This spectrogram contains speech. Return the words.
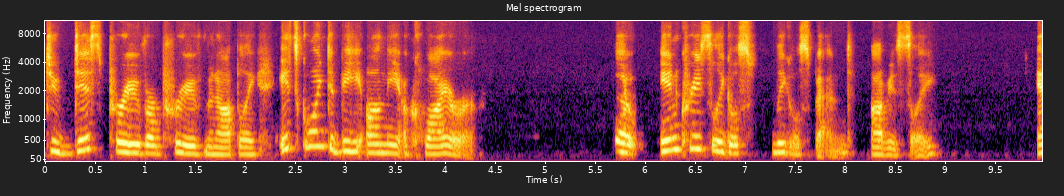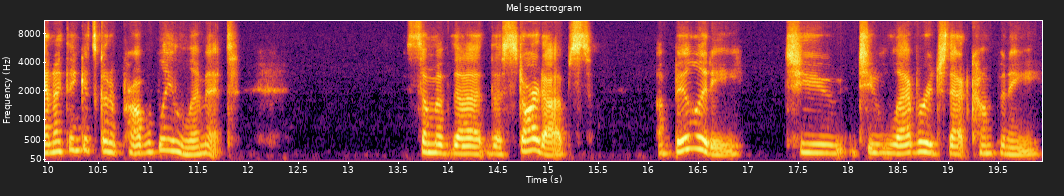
to disprove or prove monopoly. It's going to be on the acquirer. So increase legal legal spend, obviously. And I think it's going to probably limit some of the the startups ability to to leverage that company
